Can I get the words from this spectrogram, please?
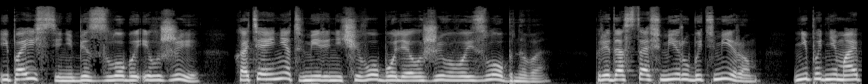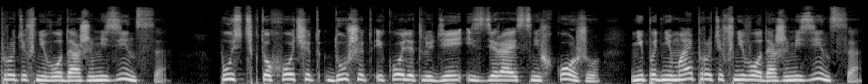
и поистине без злобы и лжи, хотя и нет в мире ничего более лживого и злобного. Предоставь миру быть миром, не поднимай против него даже мизинца. Пусть кто хочет, душит и колет людей и с них кожу, не поднимай против него даже мизинца.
